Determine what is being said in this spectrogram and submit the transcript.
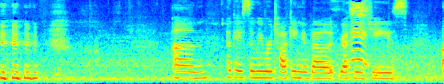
Um, okay, so we were talking about refugees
